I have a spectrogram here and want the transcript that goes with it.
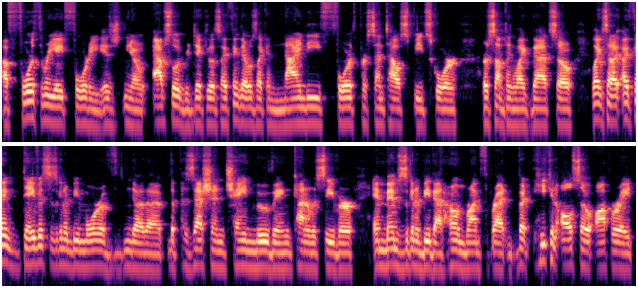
a four three eight forty is you know absolutely ridiculous. I think that was like a ninety fourth percentile speed score or something like that. So, like I said, I, I think Davis is going to be more of you know, the the possession, chain moving kind of receiver, and Mims is going to be that home run threat. But he can also operate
